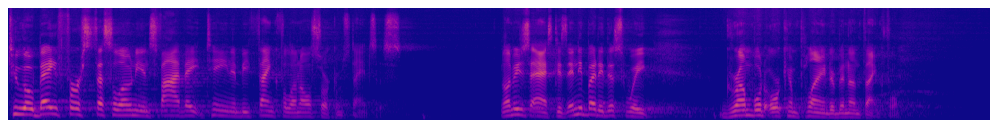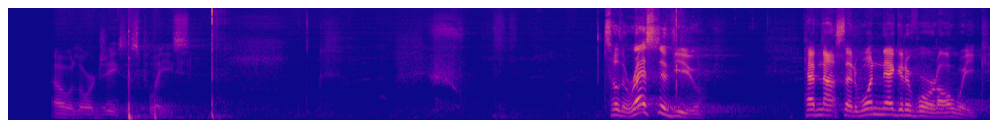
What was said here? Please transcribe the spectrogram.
to obey 1 Thessalonians 5:18 and be thankful in all circumstances? Let me just ask, has anybody this week grumbled or complained or been unthankful? Oh, Lord Jesus, please. So the rest of you have not said one negative word all week.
